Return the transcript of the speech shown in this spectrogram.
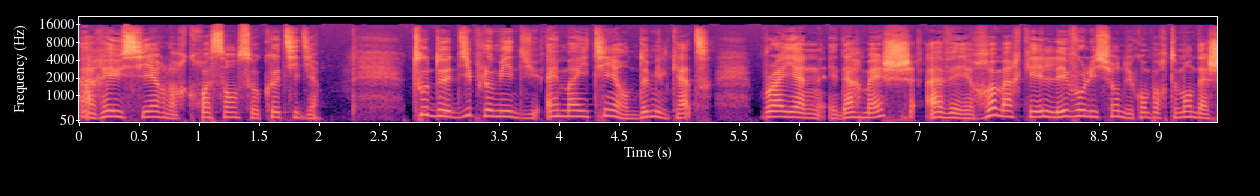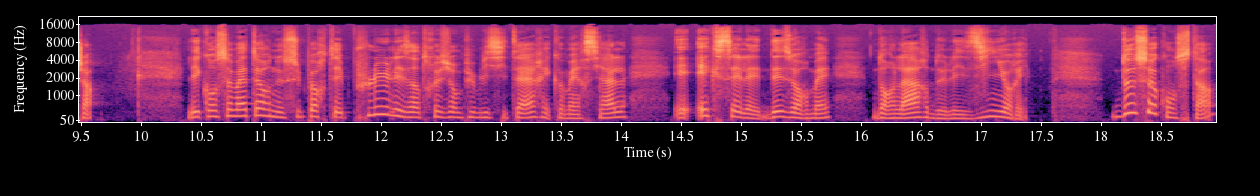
à réussir leur croissance au quotidien. Tous deux diplômés du MIT en 2004, Brian et Darmesh avaient remarqué l'évolution du comportement d'achat. Les consommateurs ne supportaient plus les intrusions publicitaires et commerciales et excellaient désormais dans l'art de les ignorer. De ce constat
